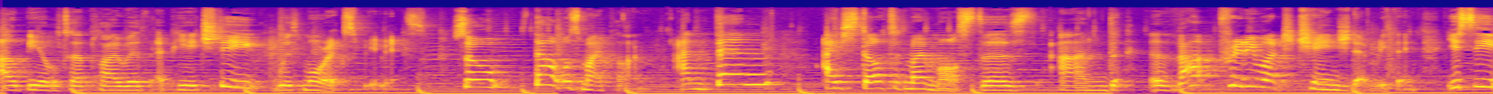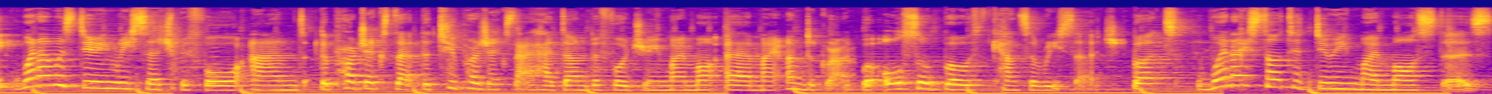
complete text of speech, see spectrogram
I'll be able to apply with a PhD with more experience. So that was my plan. And then I started my master's and that pretty much changed everything. You see, when I was doing research before and the projects that, the two projects that I had done before during my, uh, my undergrad were also both cancer research. But when I started doing my master's,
